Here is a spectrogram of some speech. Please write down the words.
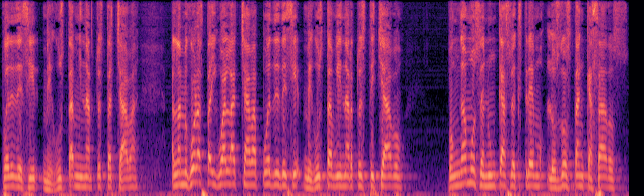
puede decir, me gusta bien harto esta chava. A lo mejor hasta igual la chava puede decir, me gusta bien harto este chavo. Pongamos en un caso extremo, los dos están casados.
